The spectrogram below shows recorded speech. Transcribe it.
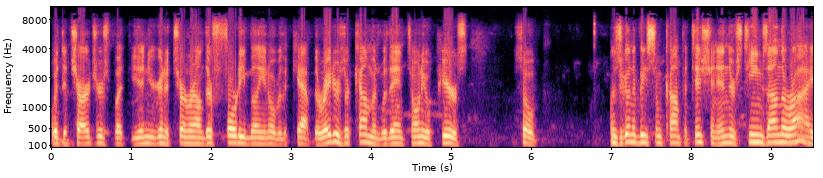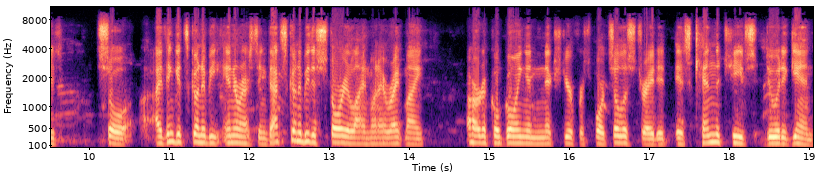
with the Chargers, but then you're going to turn around. They're 40 million over the cap. The Raiders are coming with Antonio Pierce. So there's going to be some competition, and there's teams on the rise. So I think it's going to be interesting. That's going to be the storyline when I write my article going in next year for Sports Illustrated is can the Chiefs do it again?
